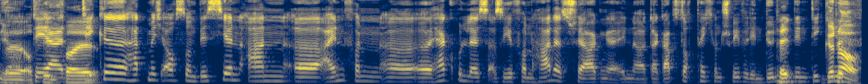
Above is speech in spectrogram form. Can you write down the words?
Ja. Äh, auf der jeden Fall. Dicke hat mich auch so ein bisschen an äh, einen von äh, Herkules, also hier von Hades-Schergen erinnert. Da gab es doch Pech und Schwefel, den dünnen, Pe den dicken. Genau.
